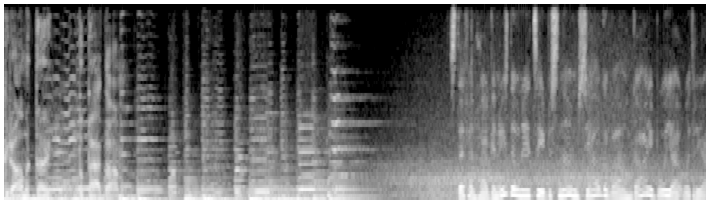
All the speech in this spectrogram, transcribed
Grāmatai pa pēdām. Stefenhāgena izdevniecības nams Jālgavā gāja bojā Otrajā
